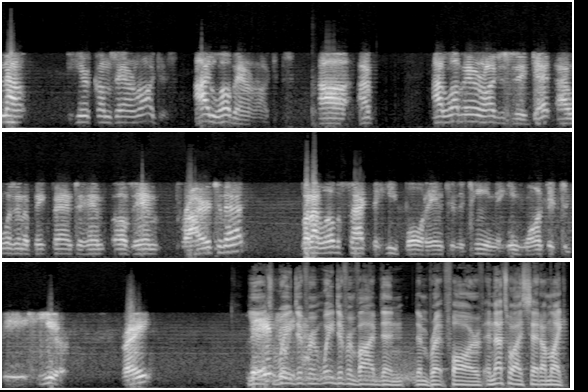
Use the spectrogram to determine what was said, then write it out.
now here comes Aaron Rodgers. I love Aaron Rodgers. Uh, I I love Aaron Rodgers as a Jet. I wasn't a big fan to him of him prior to that. But I love the fact that he bought into the team and he wanted to be here, right? The Yeah, it's way different, way different vibe than than Brett Favre, and that's why I said I'm like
